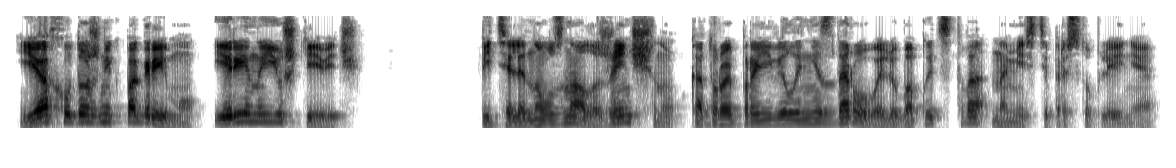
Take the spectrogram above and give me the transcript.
«Я художник по гриму, Ирина Юшкевич». Петелина узнала женщину, которая проявила нездоровое любопытство на месте преступления.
